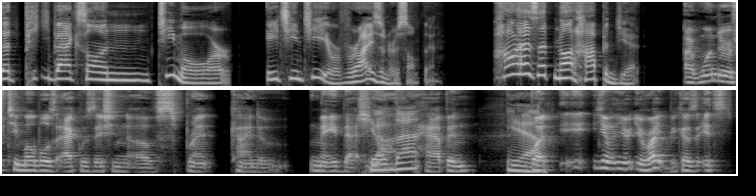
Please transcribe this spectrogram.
that piggybacks on T-Mo or AT&T or Verizon or something. How has that not happened yet? I wonder if T-Mobile's acquisition of Sprint kind of made that Killed not that? happen. Yeah. But it, you know, you're, you're right because it's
